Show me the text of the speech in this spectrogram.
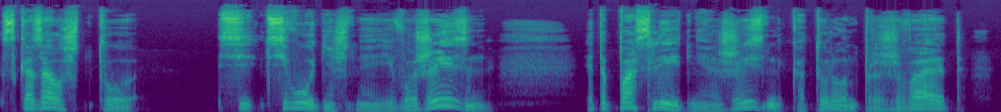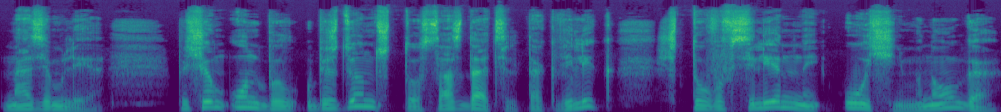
сказал, что сегодняшняя его жизнь — это последняя жизнь, которую он проживает на Земле. Причем он был убежден, что Создатель так велик, что во Вселенной очень много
